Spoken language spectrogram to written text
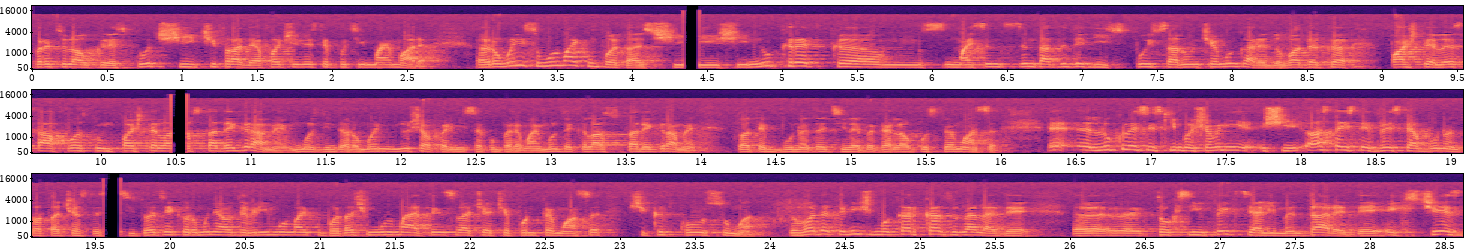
prețurile au crescut și cifra de afaceri este puțin mai mare. Românii sunt mult mai cumpătați și, și nu cred că mai sunt, sunt atât de dispuși să arunce mâncare. Dovadă că Paștele ăsta a fost un Paște la 100 de grame. Mulți dintre români nu și-au permis să cumpere mai mult decât la 100 de grame toate bunătățile pe care le-au pus pe masă. E, lucrurile se schimbă și oamenii și asta este vestea bună în toată această situație că România au devenit mult mai cupătați și mult mai atenți la ceea ce pun pe masă și cât consumă. Dovadă că nici măcar cazurile alea de uh, toxinfecții alimentare, de exces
